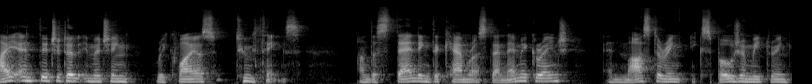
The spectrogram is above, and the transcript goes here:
High-end digital imaging requires two things, understanding the camera's dynamic range and mastering exposure metering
